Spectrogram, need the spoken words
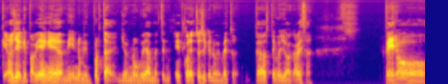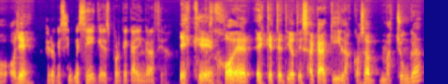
que, oye, que para bien, ¿eh? A mí no me importa. Yo no voy a meter. eh, Con esto sí que no me meto. Pero tengo yo la cabeza. Pero, oye, Pero que sí, que sí, que es porque cae en gracia. es que, joder, es que este tío te saca aquí las cosas más chungas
